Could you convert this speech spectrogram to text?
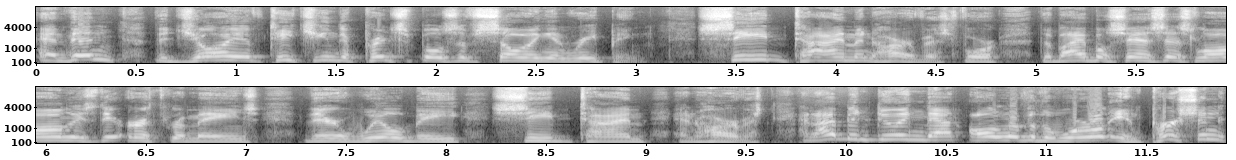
And then the joy of teaching the principles of sowing and reaping, seed time and harvest. For the Bible says, as long as the earth remains, there will be seed time and harvest. And I've been doing that all over the world in person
